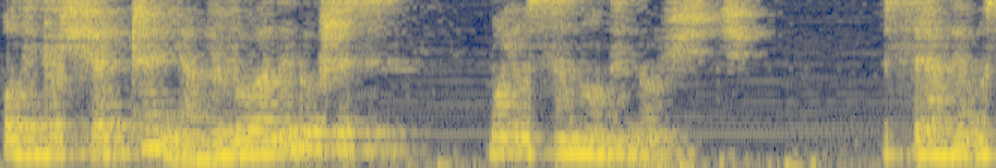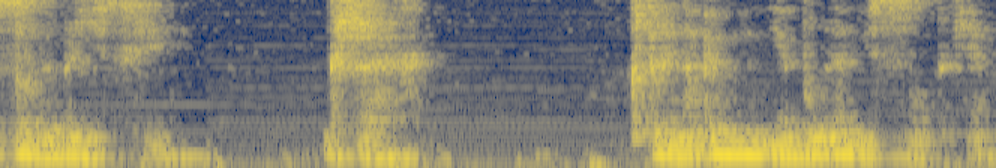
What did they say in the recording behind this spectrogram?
od doświadczenia wywołanego przez moją samotność, zdradę osoby bliskiej, grzech, który napełnił mnie bólem i smutkiem.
